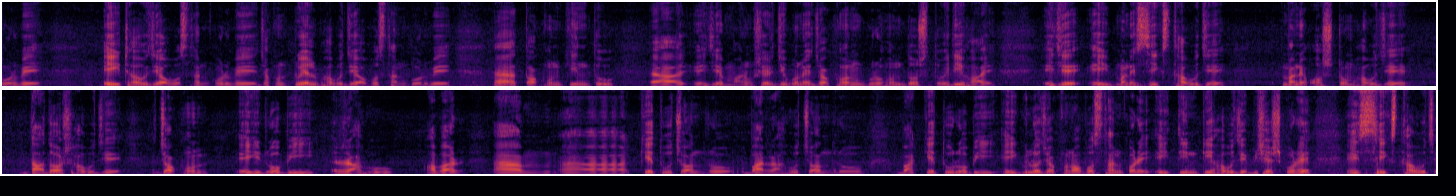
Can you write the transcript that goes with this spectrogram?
করবে এইট হাউজে অবস্থান করবে, যখন টুয়েলভ হাউজে অবস্থান করবে হ্যাঁ তখন কিন্তু এই যে মানুষের জীবনে যখন গ্রহণ দোষ তৈরি হয়, এই যে এই মানে সিক্সথ হাউজে মানে অষ্টম হাউজে দ্বাদশ হাউজে যখন এই রবি, রাহু আবার আম, আহ, কেতু চন্দ্র বা রাহু চন্দ্র বা কেতু রবি এইগুলো যখন অবস্থান করে এই তিনটি হাউজে বিশেষ করে এই সিক্সথ হাউজ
